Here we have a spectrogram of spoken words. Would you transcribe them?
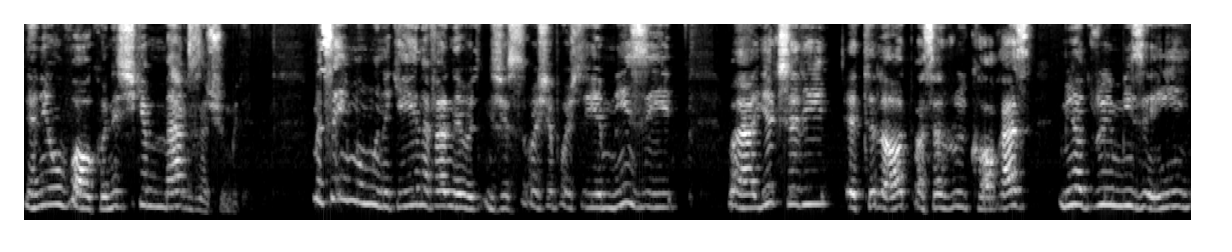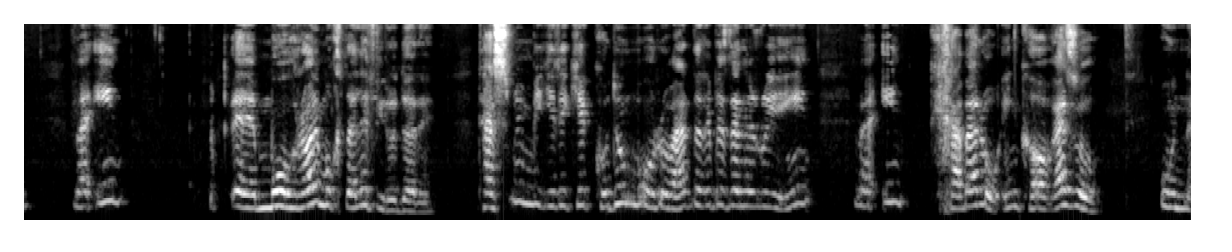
یعنی اون واکنشی که مغز نشون میده. مثل این ممونه که یه نفر نشسته باشه پشت یه میزی و یک سری اطلاعات مثلا روی کاغذ میاد روی میز این و این مهرهای مختلفی رو داره. تصمیم می‌گیره که کدوم مهر رو برداره بزنه روی این و این خبر رو این کاغذ و اون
